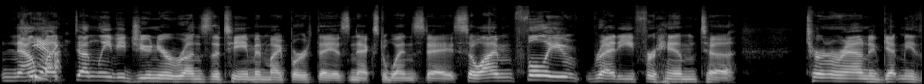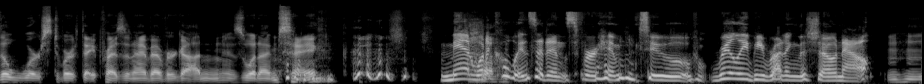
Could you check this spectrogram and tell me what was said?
Dun- now Yeah. Mike Dunleavy Jr. runs the team, and my birthday is next Wednesday. So I'm fully ready for him to turn around and get me the worst birthday present I've ever gotten, is what I'm saying. Man, what a coincidence for him to really be running the show now. hmm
